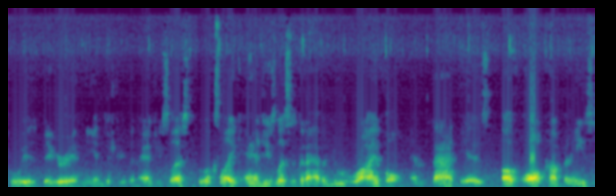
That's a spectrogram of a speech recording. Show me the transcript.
who is bigger in the industry than Angie's List. It looks like Angie's List is going to have a new rival, and that is, of all companies,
